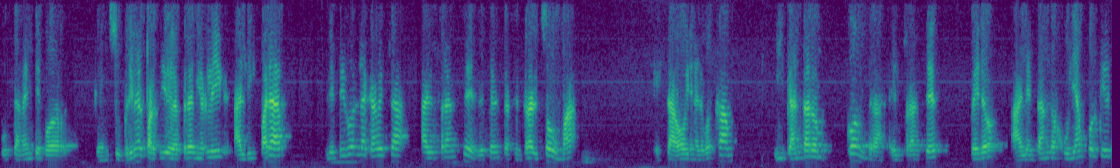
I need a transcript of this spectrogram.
justamente por que en su primer partido de Premier League, al disparar, le pegó en la cabeza al francés defensa central Souma, que está hoy en el West Ham, y cantaron contra el francés pero alentando a Julián porque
